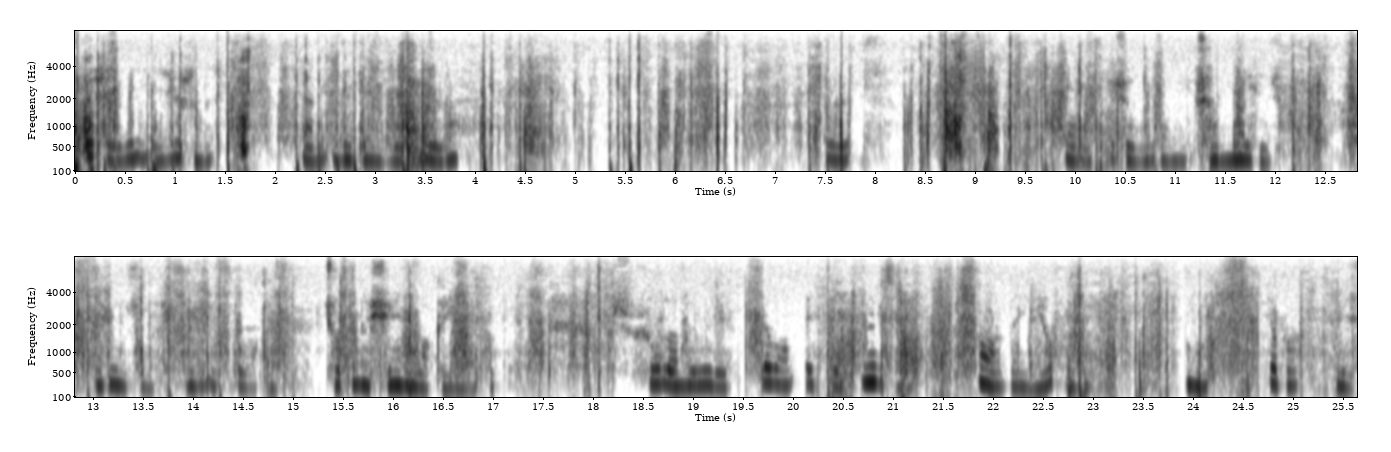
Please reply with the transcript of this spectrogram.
Arkadaşlar beni izliyorsunuz. Yani izlediğinizi biliyorum. Evet. Yani arkadaşlar burada mükemmel gözüküyor. Görüyor musunuz? Şöyle üstte bakın. Çatının şeyine bakın ya. Şuradan da böyle devam edebilirsiniz. Ama ben yapmadım. Bunu yapabilirsiniz.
